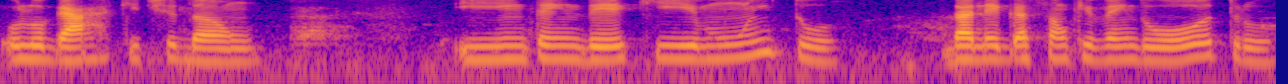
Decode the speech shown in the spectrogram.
o lugar que te dão e entender que muito da negação que vem do outro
